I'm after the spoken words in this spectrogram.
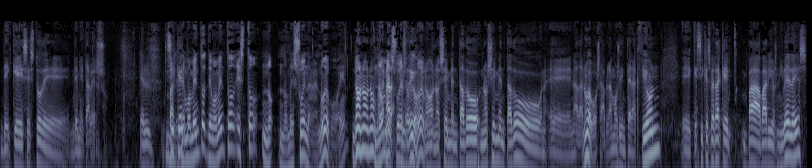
de qué es esto de metaverso de momento, de momento esto no, no me suena nuevo, ¿eh? No, no, no, no me suena nuevo. No, no se ha inventado, no se ha inventado eh, nada nuevo. O sea, hablamos de interacción, eh, que sí que es verdad que va a varios niveles.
